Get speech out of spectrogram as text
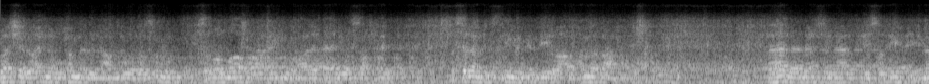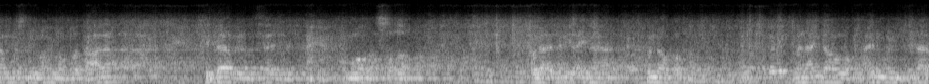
وأشهد أن محمد عبده ورسوله صلى الله عليه وعلى آله وصحبه وسلم تسليما كبيرا أما بعد. فهذا درسنا في صحيح الإمام مسلم رحمه الله تعالى كتاب المساجد ومواضع الصلاة. ولا أدري أين كنا وقفنا. من عنده علم إلى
